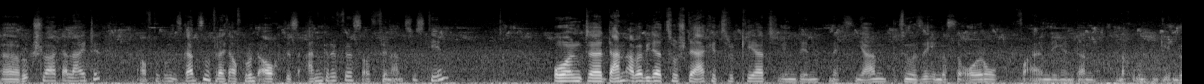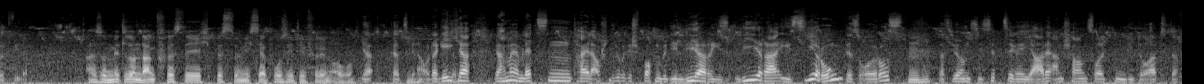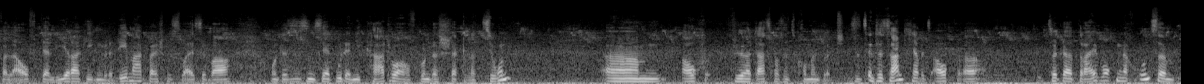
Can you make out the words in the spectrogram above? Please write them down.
äh, Rückschlag erleidet aufgrund des Ganzen, vielleicht aufgrund auch des Angriffes auf Finanzsystem und äh, dann aber wieder zur Stärke zurückkehrt in den nächsten Jahren, beziehungsweise eben, dass der Euro vor allen Dingen dann nach unten gehen wird wieder. Also mittel- und langfristig bist du nicht sehr positiv für den Euro. Ja, ganz genau. Da gehe ich ja, wir haben ja im letzten Teil auch schon drüber gesprochen, über die Lirais, Liraisierung des Euros, mhm. dass wir uns die 70er Jahre anschauen sollten, wie dort der Verlauf der Lira gegenüber der D-Mark beispielsweise war. Und das ist ein sehr guter Indikator aufgrund der Stagnation. Ähm, auch für das, was jetzt kommen wird. Das ist jetzt interessant, ich habe jetzt auch äh, circa drei Wochen nach unserem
